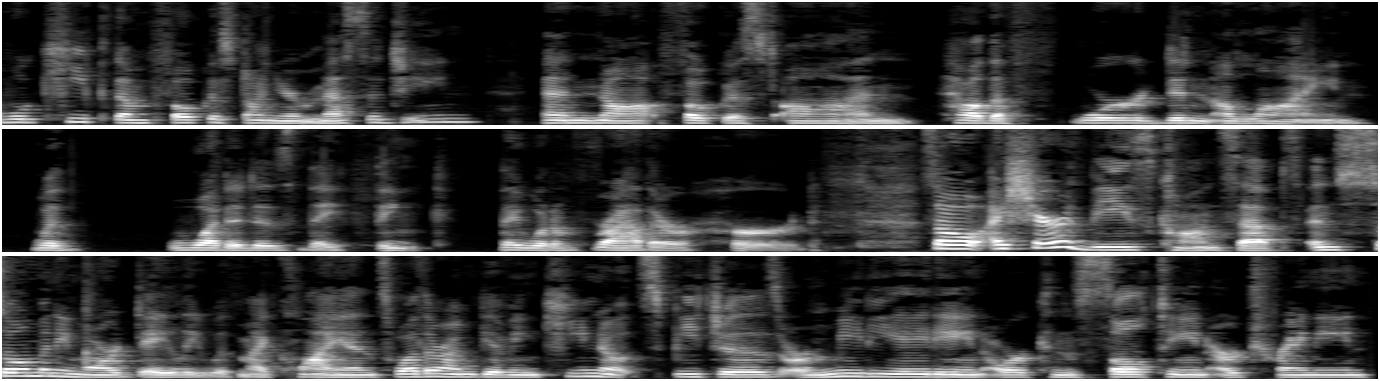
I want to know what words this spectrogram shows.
will keep them focused on your messaging and not focused on how the word didn't align with what it is they think they would have rather heard. So I share these concepts and so many more daily with my clients, whether I'm giving keynote speeches or mediating or consulting or training.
